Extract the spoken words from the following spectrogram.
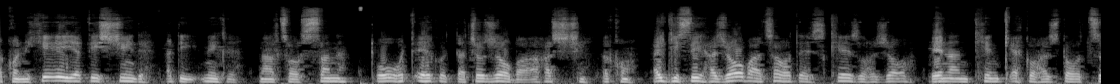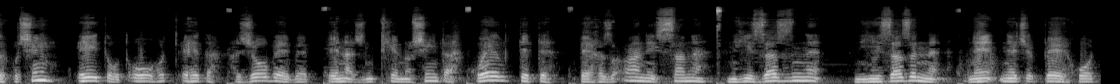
akon he ya tishinde ati nil nalso sana o hut ego ta chojoba ahashi akon agisi hajoba tsotes kezo hajo enan tien keko hasdo tsukushin eidot ohot eda hajobebe enajn tienoshinta hueltete behaz ani sana nihizazne nihizazne نج nece behot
